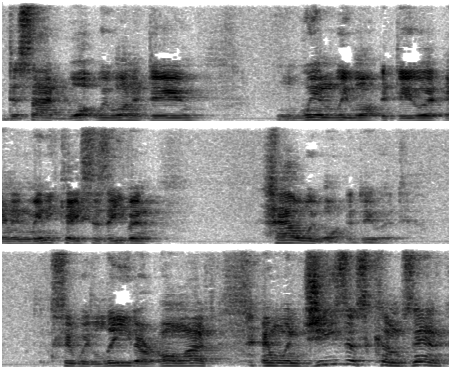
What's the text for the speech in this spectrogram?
decide what we want to do, when we want to do it, and in many cases, even how we want to do it. See, we lead our own lives. And when Jesus comes in,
